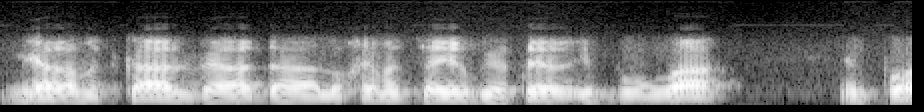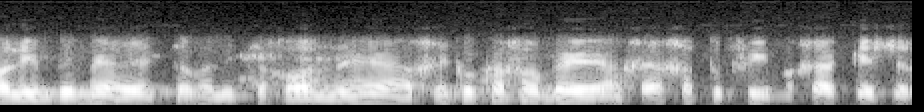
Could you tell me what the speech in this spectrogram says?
מהרמטכ"ל ועד הלוחם הצעיר ביותר, היא ברורה. הם פועלים במרץ, אבל ניצחון אה, אחרי כל כך הרבה, אחרי החטופים, אחרי הכשל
